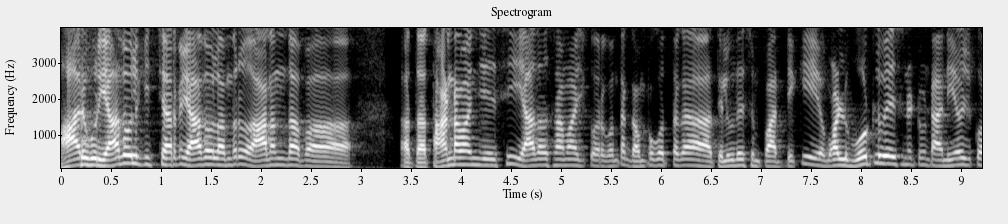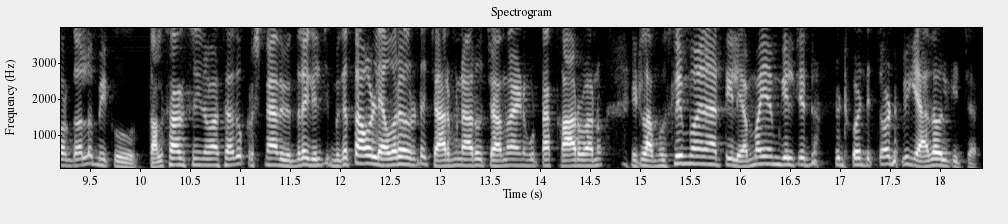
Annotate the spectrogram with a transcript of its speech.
ఆరుగురు యాదవులకి ఇచ్చారని యాదవులందరూ ఆనంద తాండవం చేసి యాదవ సామాజిక వర్గం అంతా గంపగొత్తగా తెలుగుదేశం పార్టీకి వాళ్ళు ఓట్లు వేసినటువంటి ఆ నియోజకవర్గాల్లో మీకు తలసాని శ్రీనివాస్ యాదవ్ కృష్ణ యాదవ్ ఇద్దరే గెలిచి మిగతా వాళ్ళు ఎవరెవరంటే చార్మినారు చంద్రాయణగుట్ట కార్వాను ఇట్లా ముస్లిం మైనార్టీలు ఎంఐఎం గెలిచేటటువంటి చోట మీకు యాదవులకి ఇచ్చారు.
